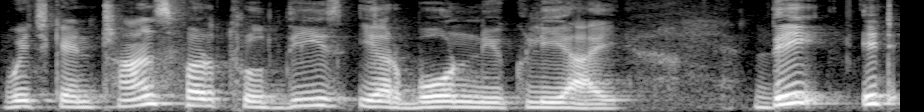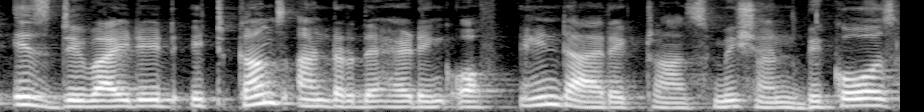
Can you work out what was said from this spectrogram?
which can transfer through these airborne nuclei. They, it is divided, it comes under the heading of indirect transmission because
